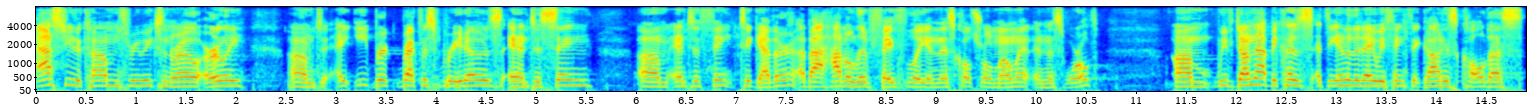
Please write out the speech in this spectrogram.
asked you to come three weeks in a row early um, to eat breakfast burritos and to sing um, and to think together about how to live faithfully in this cultural moment in this world. Um, we've done that because at the end of the day, we think that God has called us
